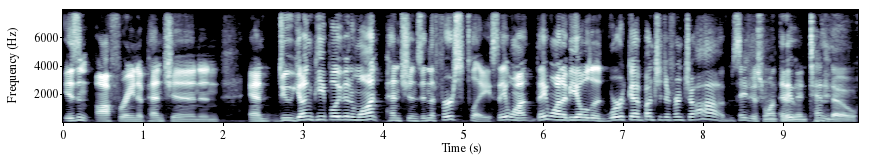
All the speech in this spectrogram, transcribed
isn't offering a pension and and do young people even want pensions in the first place they want they want to be able to work a bunch of different jobs they just want their it, nintendo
